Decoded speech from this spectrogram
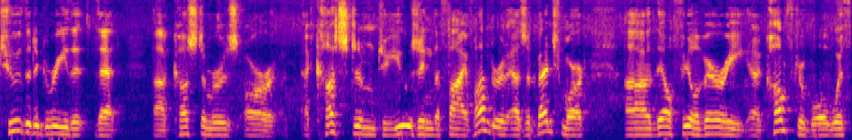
to the degree that that uh, customers are accustomed to using the 500 as a benchmark, uh, they'll feel very uh, comfortable with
